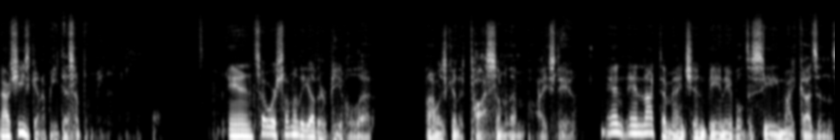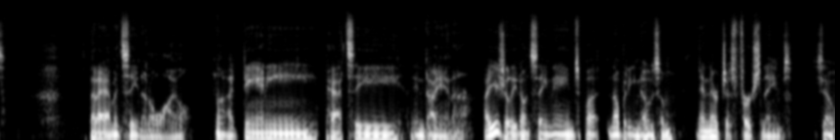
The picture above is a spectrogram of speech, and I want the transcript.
now she's going to be disappointed. And so were some of the other people that I was going to toss some of them pies to. And, and not to mention being able to see my cousins that I haven't seen in a while. Uh, Danny, Patsy, and Diana. I usually don't say names, but nobody knows them, and they're just first names. So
